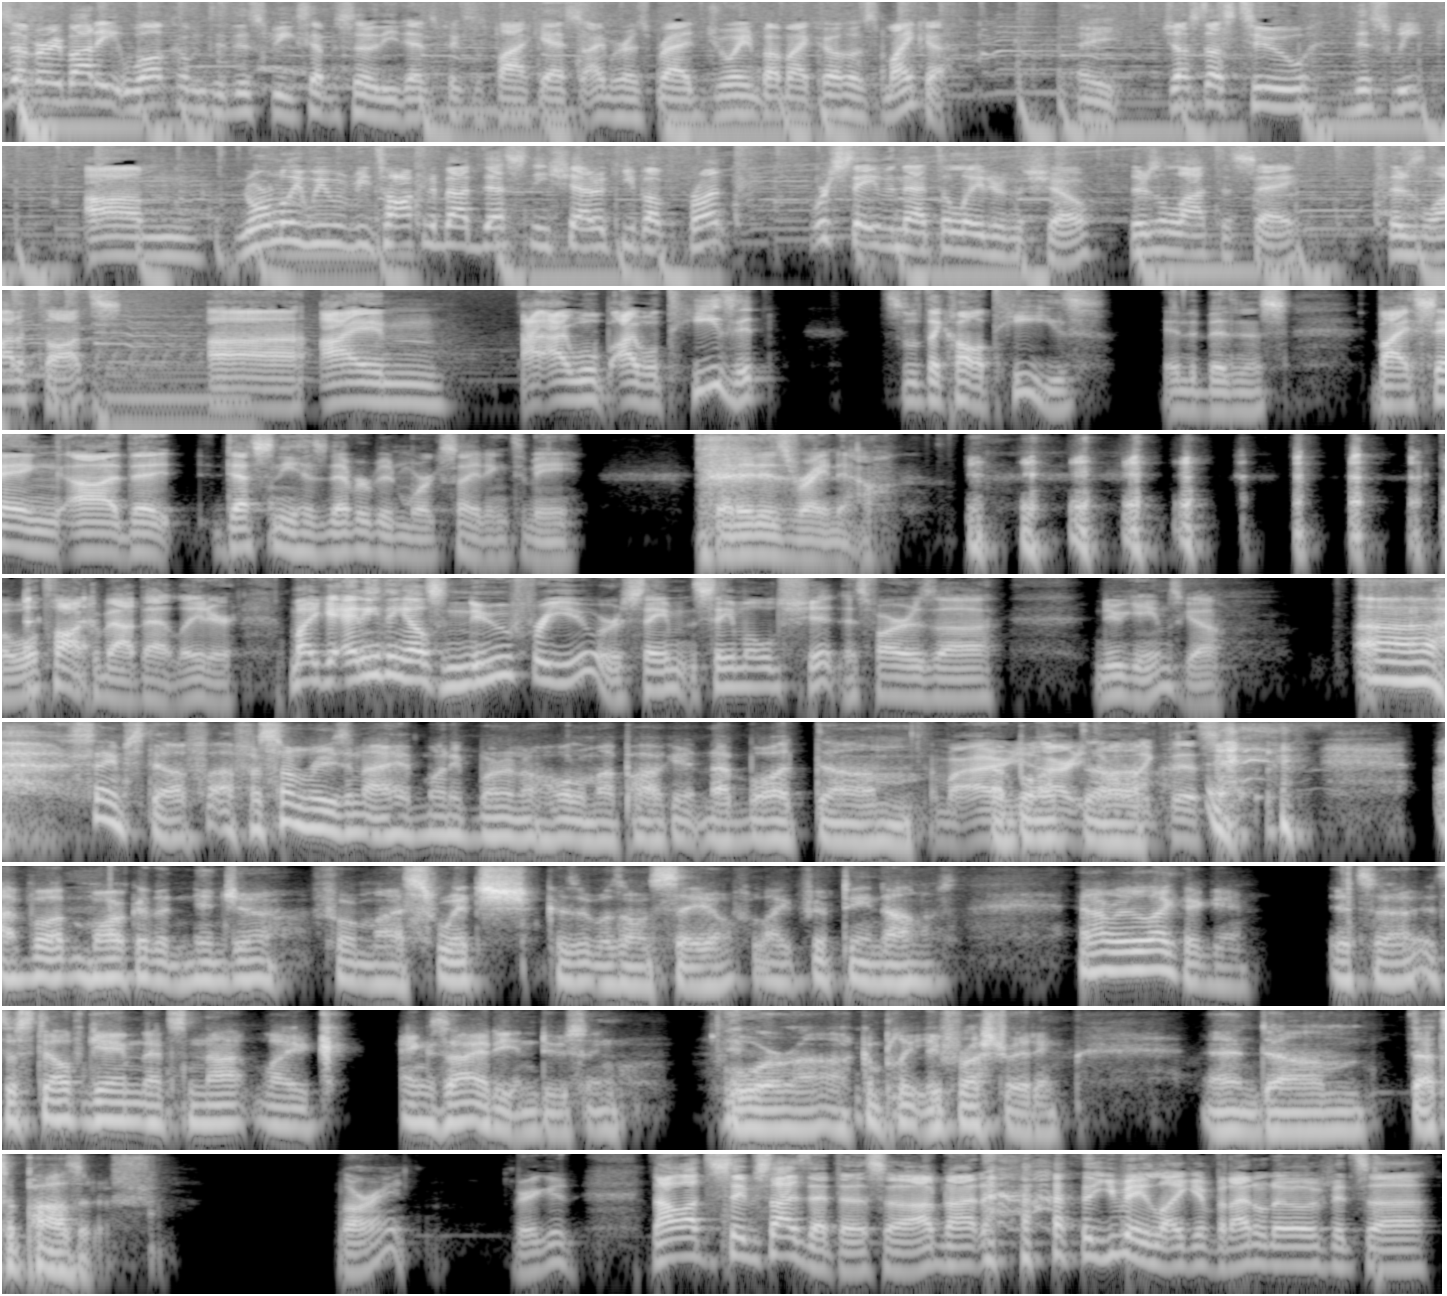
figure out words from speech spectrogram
What's up, everybody? Welcome to this week's episode of the Dense Pixels Podcast. I'm your host, Brad, joined by my co-host, Micah. Hey, Just us two this week. Um, normally we would be talking about Destiny Shadowkeep up front. We're saving that to later in the show. There's a lot to say. There's a lot of thoughts. Uh, I'm I, I will I will tease it. Is what they call a tease in the business by saying uh, that Destiny has never been more exciting to me than it is right now. but we'll talk about that later. Mike, anything else new for you or same same old shit as far as uh new games go? uh, same stuff. Uh, for some reason, I had money burning a hole in my pocket, and I bought um, I'm, already, I bought, already uh, like this. I bought Mark of the Ninja for my Switch because it was on sale for like fifteen dollars, and I really like that game. It's a it's a stealth game that's not like anxiety inducing or uh, completely frustrating, and um, that's a positive. All right. Very good. Not a lot to say besides that though, so I'm not you may like it, but I don't know if it's uh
